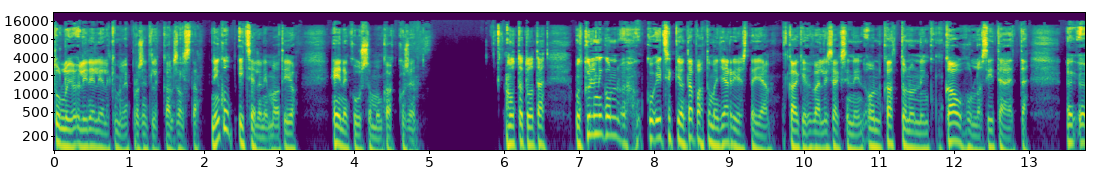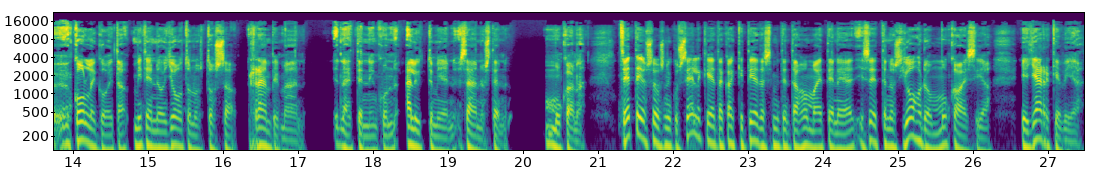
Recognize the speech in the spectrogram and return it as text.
tullut jo yli 40 prosentille kansallista. Niin kuin itselleni mä otin jo heinäkuussa mun kakkosen. Mutta, tuota, mutta kyllä niin kun, kun itsekin on tapahtuman järjestäjä kaiken hyvän lisäksi, niin on katsonut niin kuin kauhulla sitä, että kollegoita, miten ne on joutunut tuossa rämpimään näiden niin kuin älyttömien säännösten mukana. Se, että jos se olisi niin selkeää, kaikki tietäisi, miten tämä homma etenee, ja se, että ne olisi johdonmukaisia ja järkeviä,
